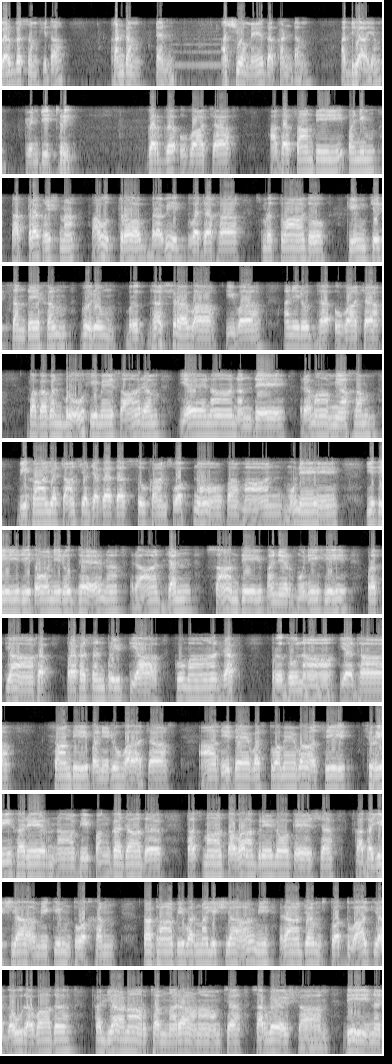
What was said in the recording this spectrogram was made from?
गर्गसंहिता खण्डं टेन् अश्वमेधखण्डम् अध्यायं ट्वेण्टित्रि गर्ग उवाच अधसान्दीपनिं तत्र कृष्णपौत्रो ब्रवीद्वजः। स्मृत्वादो किञ्चित् सन्देहं गुरुं वृद्धश्रवा इव अनिरुद्ध उवाच भगवन् ब्रूहि मे सारं येनानन्दे रमाम्यहं विहाय चास्य जगदः सुखान् स्वप्नोपमान् मुने। निरुद्धेन राजन् सान्दीपनिर्मुनिः प्रत्याह प्रहसन् प्रीत्या कुमारः पृथुना यथा। सान्दीपनिरुवाच। आदिदेवस्त्वमेवासि श्रीहरेर्नाभिपङ्कजाद। तस्मात् तवाग्रे लोकेश कथयिष्यामि किं त्वहम्। तथापि वर्णयिष्यामि राजंस्त्वद्वाक्यगौरवाद कल्याणार्थं नराणां च सर्वेषां दीनचेदसाम्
